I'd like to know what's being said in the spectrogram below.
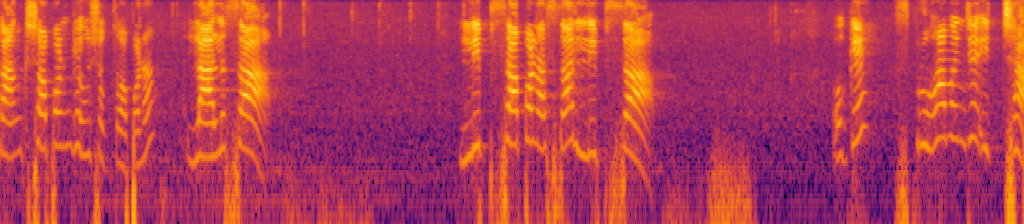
कांक्षा पण घेऊ शकतो आपण लालसा. लिप्सा पण असता लिप्सा. ओके? स्पृहा म्हणजे इच्छा.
